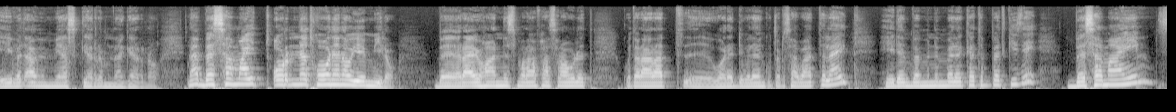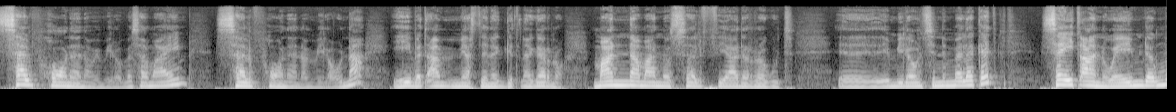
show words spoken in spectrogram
ይህ በጣም የሚያስገርም ነገር ነው እና በሰማይ ጦርነት ሆነ ነው የሚለው። በራ ዮሐንስ ምዕራፍ 12 ቁጥር 4 ወረድ ብለን ቁጥር 7 ላይ ሄደን በምንመለከትበት ጊዜ በሰማይም ሰልፍ ሆነ ነው የሚለው። በሰማይም ሰልፍ ሆነ ነው የሚለው እና ይሄ በጣም የሚያስደነግጥ ነገር ነው። ማንና ማን ነው ሰልፍ ያደረጉት የሚለውን ስንመለከት ሰይጣን ወይም ደግሞ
